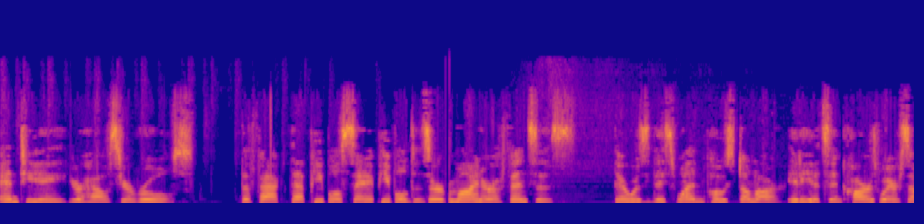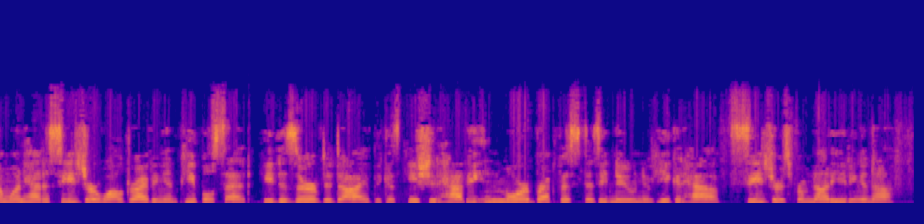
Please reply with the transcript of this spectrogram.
NTA, your house your rules. The fact that people say people deserve minor offenses. There was this one post on our Idiots in Cars where someone had a seizure while driving and people said he deserved to die because he should have eaten more breakfast as he knew knew he could have seizures from not eating enough.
